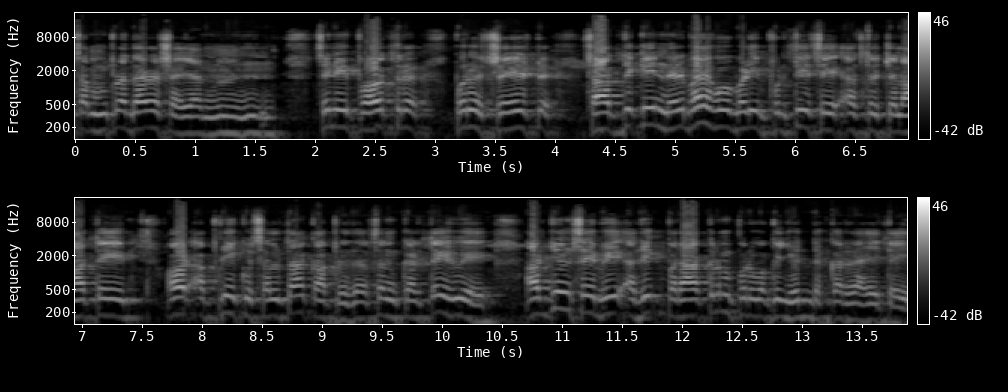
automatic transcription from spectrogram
संप्रदर्शयन श्री पौत्र पुरुष श्रेष्ठ सात्विकी निर्भय हो बड़ी फुर्ती से अस्त्र चलाते और अपनी कुशलता का प्रदर्शन करते हुए अर्जुन से भी अधिक पराक्रम पूर्वक युद्ध कर रहे थे।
